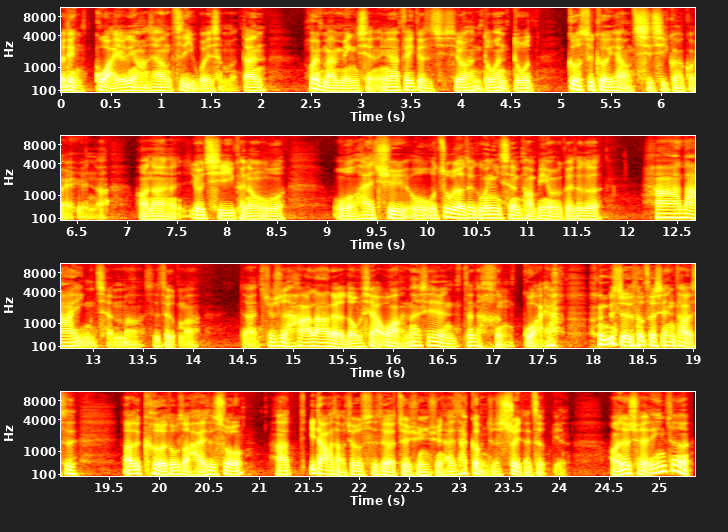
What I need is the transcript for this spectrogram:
有点怪，有点好像自以为什么，但会蛮明显的，因为 Vegas 其实有很多很多各式各样奇奇怪怪的人啊。好，那尤其可能我我还去我我住了这个威尼斯旁边有一个这个哈拉影城嘛，是这个吗？对，就是哈拉的楼下，哇，那些人真的很怪啊！我 就觉得说，这些人到底是到底是氪了多少，还是说他一大早就是这个醉醺醺，还是他根本就是睡在这边？我就觉得，诶，这个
